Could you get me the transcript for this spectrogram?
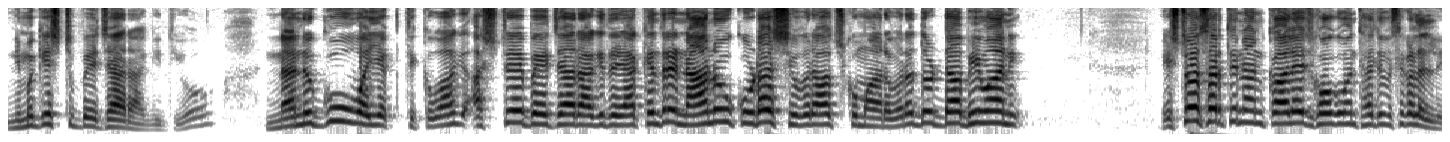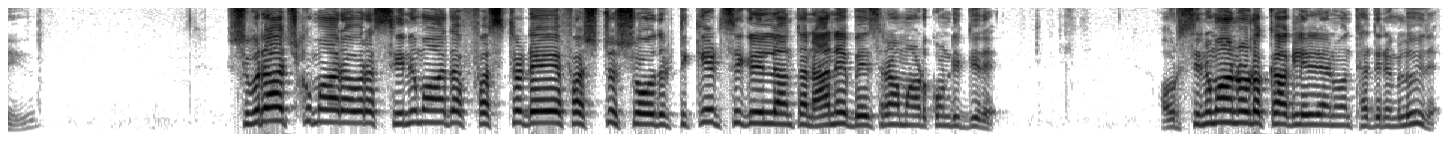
ನಿಮಗೆಷ್ಟು ಬೇಜಾರಾಗಿದೆಯೋ? ನನಗೂ ವೈಯಕ್ತಿಕವಾಗಿ ಅಷ್ಟೇ ಬೇಜಾರಾಗಿದೆ. ಯಾಕೆಂದರೆ ನಾನೂ ಕೂಡ ಶಿವರಾಜ್ ಕುಮಾರ್ ಅವರ ದೊಡ್ಡ ಅಭಿಮಾನಿ. ಎಷ್ಟೋ ಸರ್ತಿ ನಾನು ಕಾಲೇಜ್ಗೆ ಹೋಗುವಂಥ ದಿವಸಗಳಲ್ಲಿ ಶಿವರಾಜ್ ಕುಮಾರ್ ಅವರ ಸಿನಿಮಾದ ಫಸ್ಟ್ ಡೇ ಫಸ್ಟ್ ಶೋದ ಟಿಕೆಟ್ ಸಿಗಲಿಲ್ಲ ಅಂತ ನಾನೇ ಬೇಸರ ಮಾಡ್ಕೊಂಡಿದ್ದಿದೆ. ಅವ್ರ ಸಿನಿಮಾ ನೋಡೋಕ್ಕಾಗಲಿಲ್ಲ ಅನ್ನುವಂಥ ದಿನಗಳೂ ಇದೆ.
